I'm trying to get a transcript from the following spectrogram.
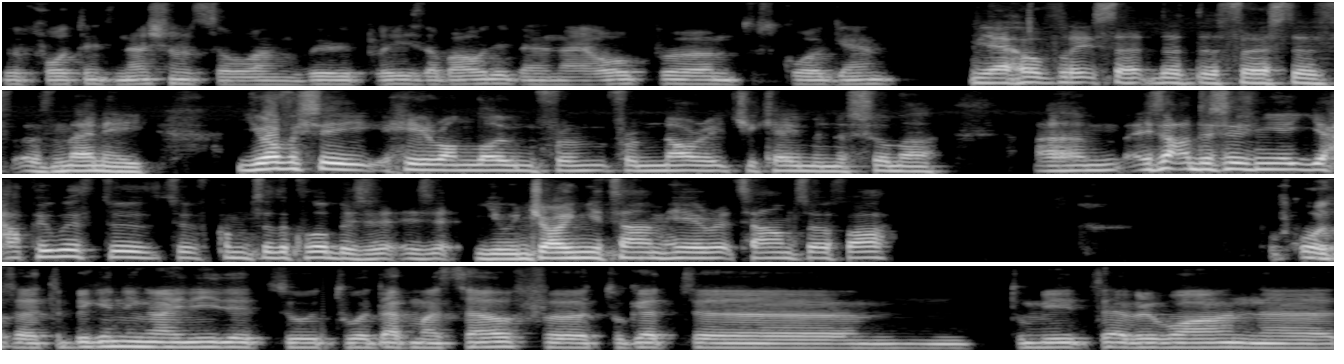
the international. So I'm very pleased about it, and I hope um, to score again. Yeah, hopefully it's the, the, the first of, of many. You obviously here on loan from from Norwich. You came in the summer. Um, is that a decision you, you're happy with to, to have come to the club? Is it is it you enjoying your time here at town so far? Of course, at the beginning, I needed to to adapt myself, uh, to get um, to meet everyone, uh,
